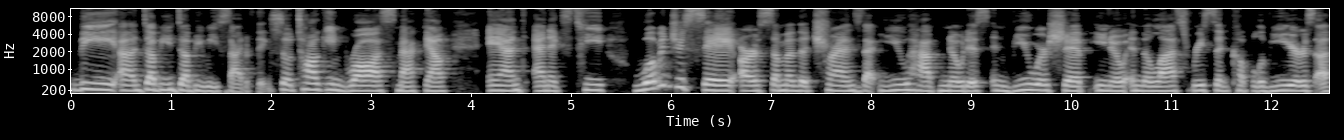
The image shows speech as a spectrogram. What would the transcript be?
the uh, WWE side of things. So, talking Raw, SmackDown, and NXT, what would you say are some of the trends that you have noticed in viewership, you know, in the last recent couple of years? Uh,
